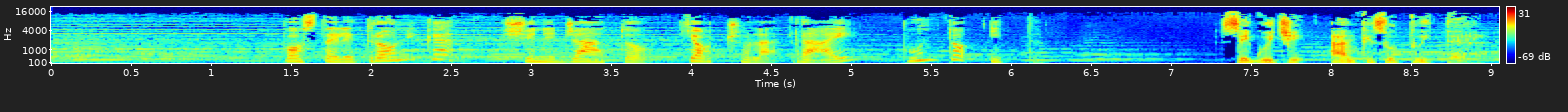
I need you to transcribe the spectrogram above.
Posta elettronica sceneggiato chiocciola rai.it. Seguici anche su Twitter.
